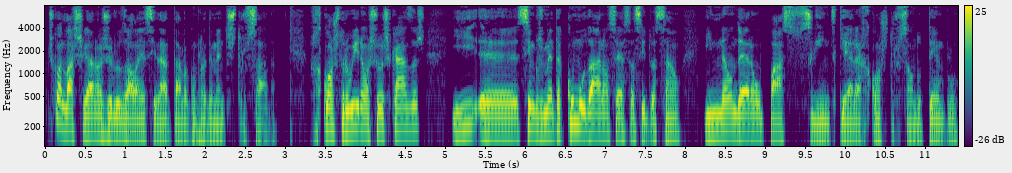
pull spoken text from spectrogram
mas quando lá chegaram a Jerusalém a cidade estava completamente destroçada. Reconstruíram as suas casas e uh, simplesmente acomodaram-se a essa situação e não deram o passo seguinte que era a reconstrução do templo,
